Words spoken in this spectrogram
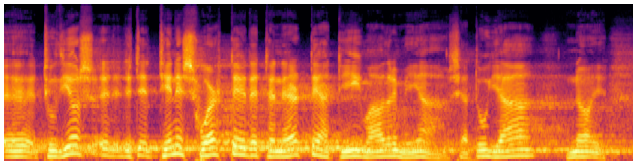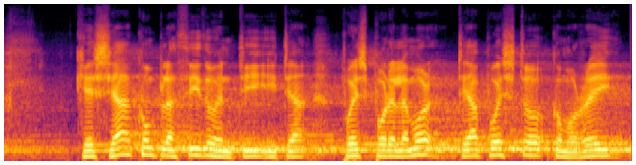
eh, tu Dios eh, tiene suerte de tenerte a ti, madre mía. O sea, tú ya no. Que se ha complacido en ti y te ha, pues por el amor te ha puesto como rey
